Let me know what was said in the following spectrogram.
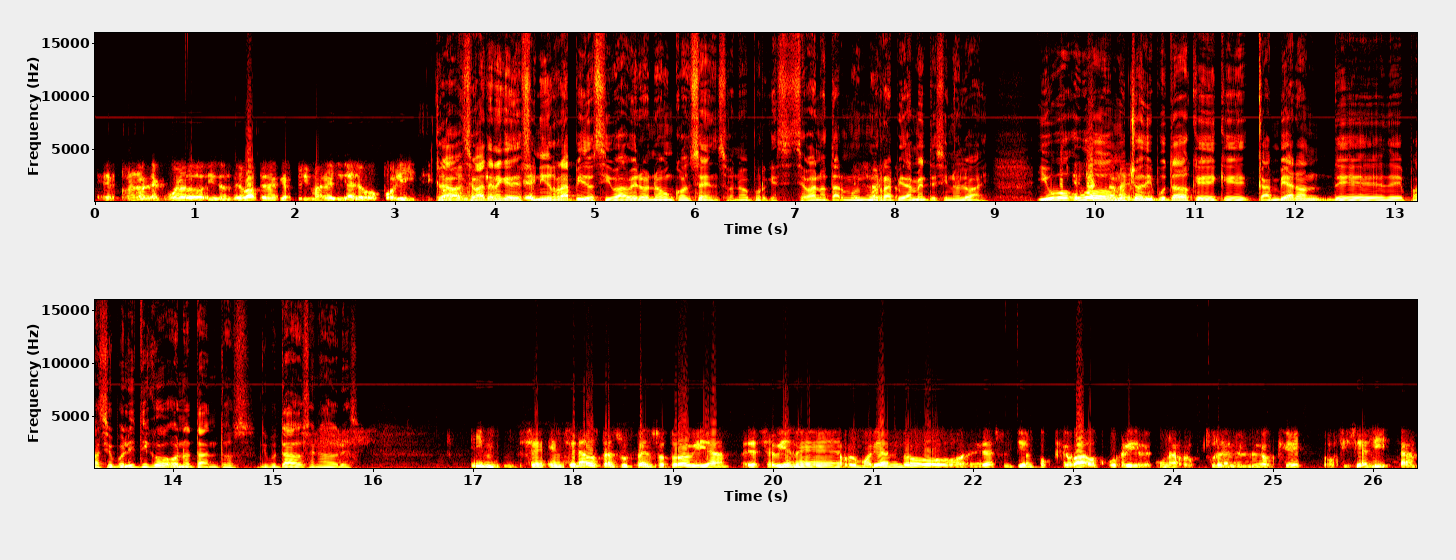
eh, poner de acuerdo y donde va a tener que primar el diálogo político. Claro, se va a tener que definir rápido si va a haber o no un consenso, ¿no? Porque se va a notar muy, muy rápidamente si no lo hay. ¿Y hubo, hubo muchos diputados que, que cambiaron de, de espacio político o no tantos? Diputados, senadores. Y en Senado está en suspenso todavía. Eh, se viene rumoreando desde hace un tiempo que va a ocurrir una ruptura en el bloque oficialista.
